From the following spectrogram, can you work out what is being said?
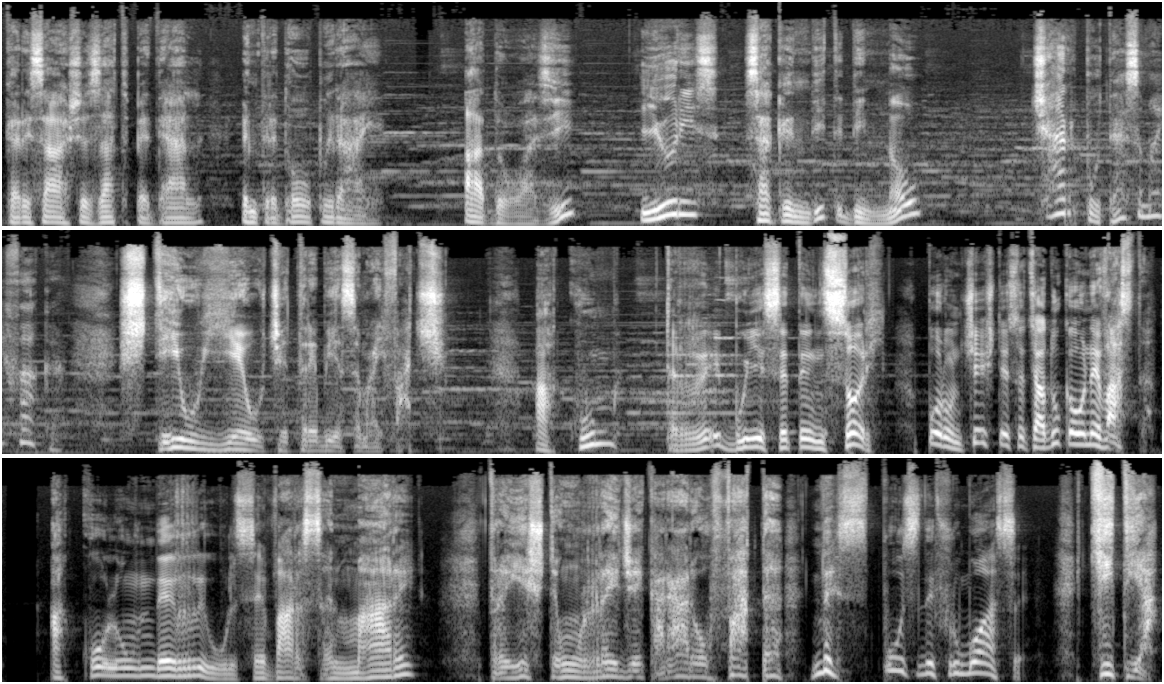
care s-a așezat pe deal între două pâraie. A doua zi, Iuris s-a gândit din nou ce ar putea să mai facă. Știu eu ce trebuie să mai faci. Acum trebuie să te însori. Poruncește să-ți aducă o nevastă. Acolo unde râul se varsă în mare, trăiește un rege care are o fată nespus de frumoasă, Chitia.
